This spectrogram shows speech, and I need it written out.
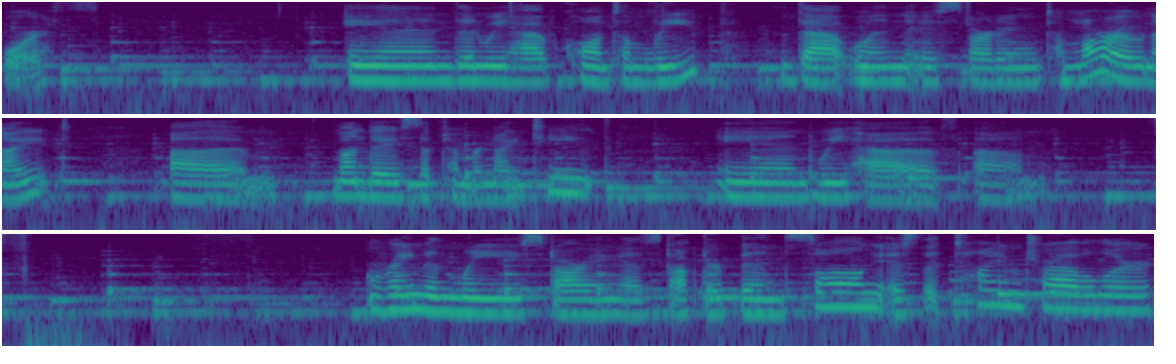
4th. And then we have Quantum Leap. That one is starting tomorrow night, um, Monday, September 19th and we have um, Raymond Lee starring as Dr. Ben Song as the time traveler.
